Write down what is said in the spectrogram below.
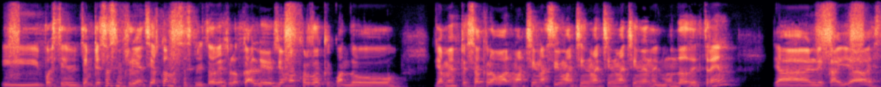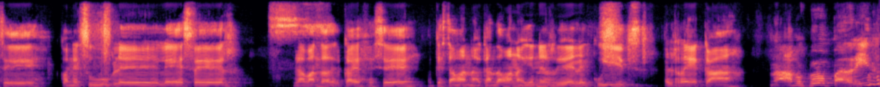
Y pues te, te empiezas a influenciar con los escritores locales. Yo me acuerdo que cuando ya me empecé a clavar machín así, machín, machín, machín en el mundo del tren, ya le caía este con el Suble, el Esfer, la banda del KFC, que estaban que andaban ahí en el riel, el Quits, el Reca, No, pues puro padrino,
